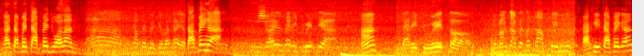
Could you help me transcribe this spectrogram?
Nggak capek-capek jualan? Ah, capek bagaimana ya? Capek nggak? Enggak, ya cari duit ya. Hah? Cari duit toh. Memang capek tuh capek nih. Kaki capek kan?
